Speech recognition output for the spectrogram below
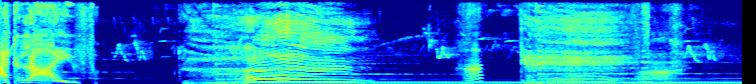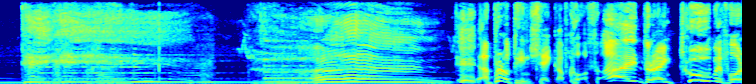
at life. Huh? A protein shake, of course. I drank two before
